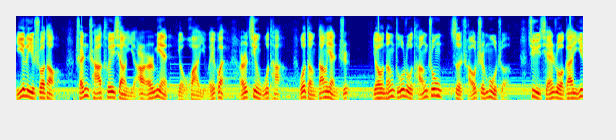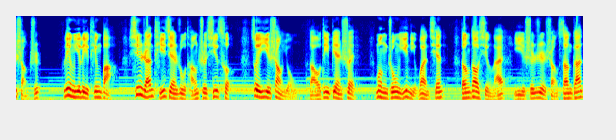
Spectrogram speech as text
一力说道：“陈茶推向以二而面，有话以为怪，而竟无他。我等当验之。有能独入堂中，自朝至暮者，聚钱若干以赏之。”另一力听罢，欣然提剑入堂之西侧，醉意上涌，倒地便睡。梦中以你万千，等到醒来，已是日上三竿，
